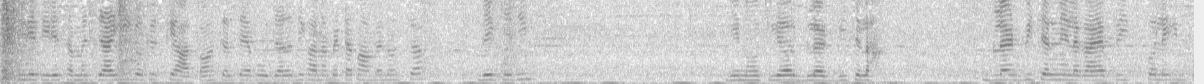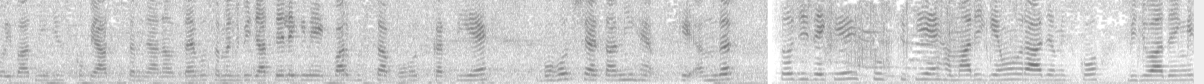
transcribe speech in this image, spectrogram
धीरे धीरे समझ जाएगी क्योंकि उसके हाथ पाँव चलते हैं। बहुत ज़्यादा दिखाना बेटा कहाँ पे नोचा। देखिए जी। ये नोच लिया और ब्लड भी चला। ब्लड भी चलने लगा है प्रीत को, लेकिन कोई बात नहीं जी, उसको प्यार से समझाना होता है। वो समझ भी जाते हैं, लेकिन एक बार गुस्सा बहुत करती है। बहुत शैतानी है उसके अंदर। तो जी देखिए, सूख चुकी है हमारी गेहूँ और आज हम इसको भिजवा देंगे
